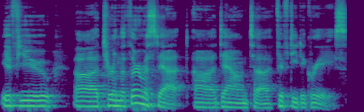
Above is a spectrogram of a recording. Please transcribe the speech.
if you uh, turn the thermostat uh, down to 50 degrees.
